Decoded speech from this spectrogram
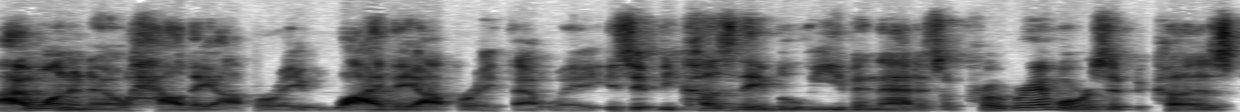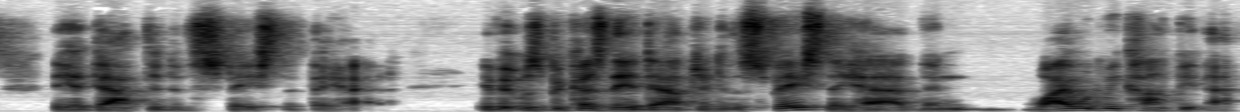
I want to know how they operate, why they operate that way. Is it because they believe in that as a program, or is it because they adapted to the space that they had? If it was because they adapted to the space they had, then why would we copy that?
